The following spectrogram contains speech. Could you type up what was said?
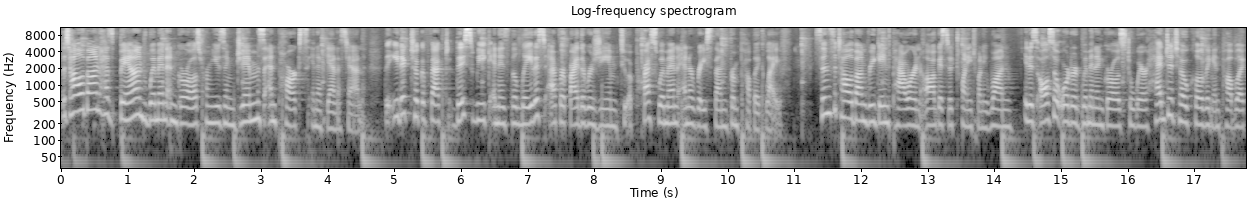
The Taliban has banned women and girls from using gyms and parks in Afghanistan. The edict took effect this week and is the latest effort by the regime to oppress women and erase them from public life. Since the Taliban regained power in August of 2021, it has also ordered women and girls to wear head to toe clothing in public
